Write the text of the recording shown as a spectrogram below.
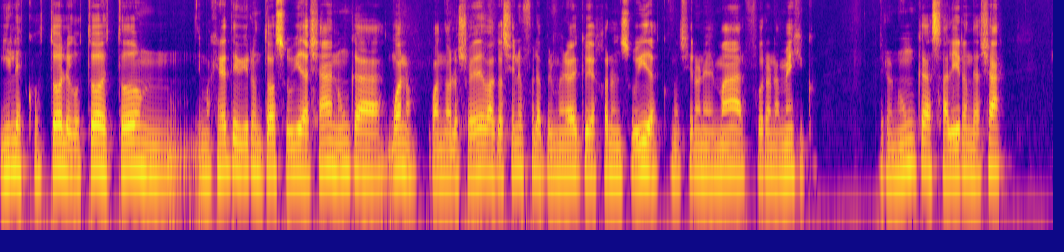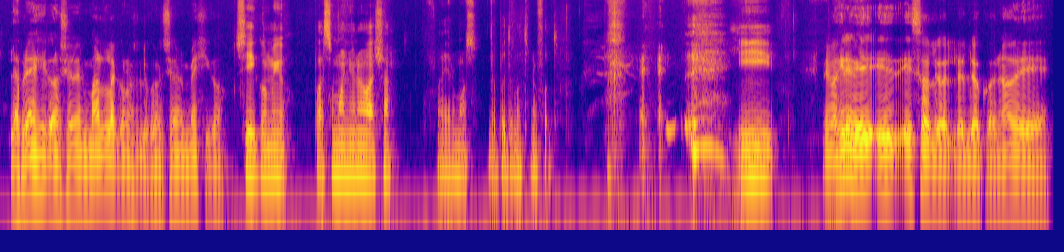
Y les costó, le costó, es todo un... Imagínate, vivieron toda su vida allá, nunca... Bueno, cuando los llevé de vacaciones fue la primera vez que viajaron en su vida, conocieron el mar, fueron a México, pero nunca salieron de allá. ¿La primera vez que conocieron el mar la cono- lo conocieron en México? Sí, conmigo, pasamos año nuevo allá, fue hermoso, después te muestro una foto. y Me imagino que eso es lo, lo loco, ¿no? De,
